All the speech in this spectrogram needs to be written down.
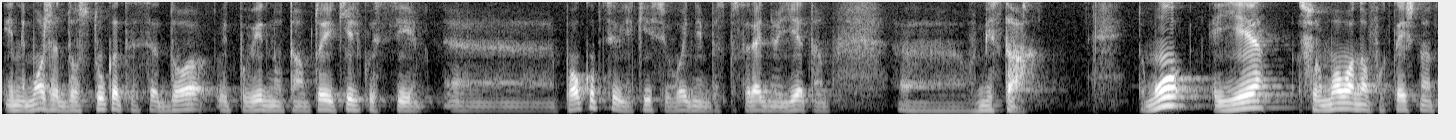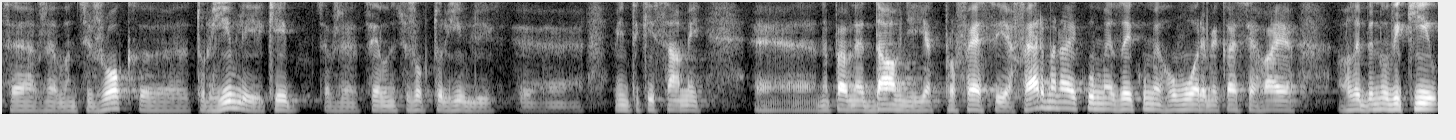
і не може достукатися до відповідно там тої кількості е, покупців, які сьогодні безпосередньо є там е, в містах. Тому є сформовано фактично це вже ланцюжок е, торгівлі, який це вже цей ланцюжок торгівлі, е, він такий самий, е, напевне, давній, як професія фермера, яку ми, за яку ми говоримо, яка сягає глибину віків.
